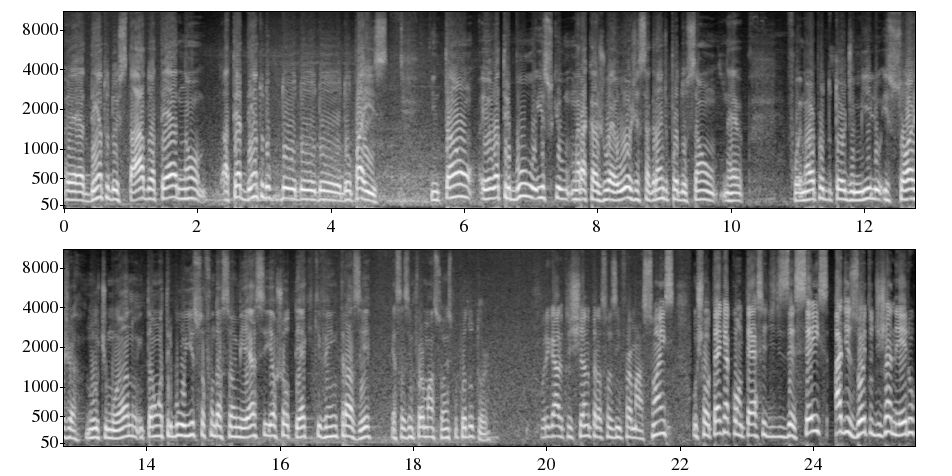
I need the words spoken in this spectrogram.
é, dentro do estado, até, não, até dentro do, do, do, do, país. Então, eu atribuo isso que o Maracaju é hoje, essa grande produção, né, foi maior produtor de milho e soja no último ano, então atribuo isso à Fundação MS e ao Showtech que vem trazer essas informações para o produtor. Obrigado, Cristiano, pelas suas informações. O Showtech acontece de 16 a 18 de janeiro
